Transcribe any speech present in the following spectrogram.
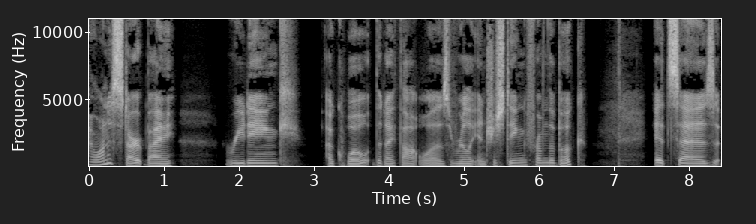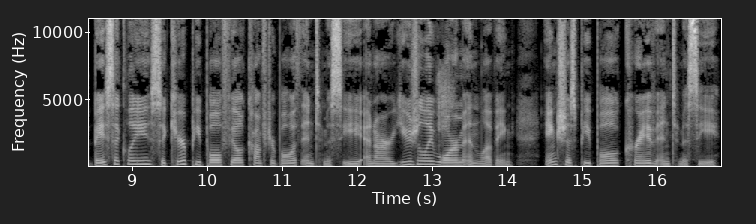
I want to start by reading a quote that I thought was really interesting from the book. It says basically, secure people feel comfortable with intimacy and are usually warm and loving. Anxious people crave intimacy,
